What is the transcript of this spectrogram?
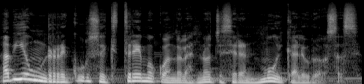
había un recurso extremo cuando las noches eran muy calurosas.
